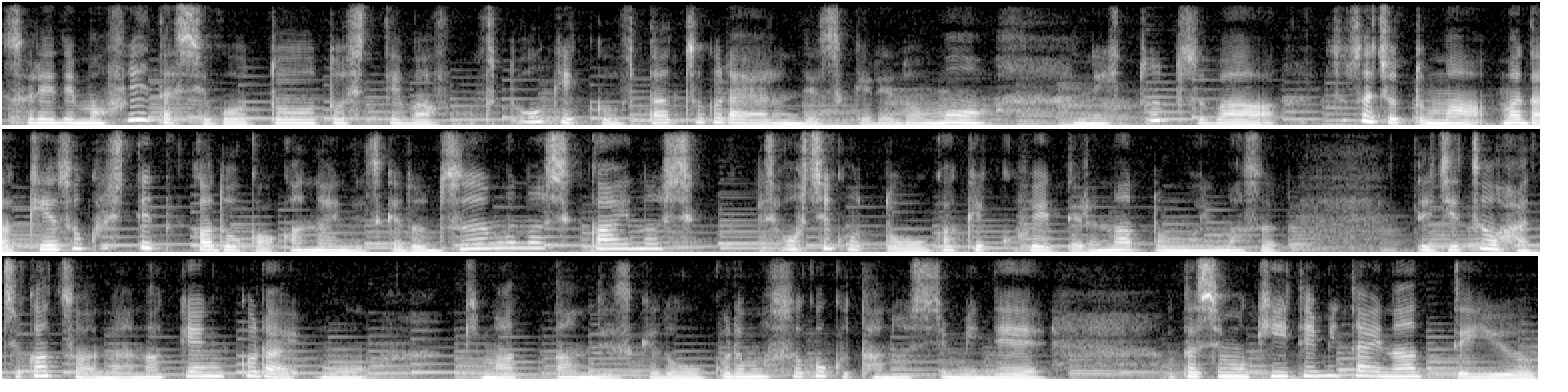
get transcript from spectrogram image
それでまあ増えた仕事としては大きく2つぐらいあるんですけれども、ね、1つは1つはちょっとまあまだ継続してるかどうかわかんないんですけど Zoom の司会のお仕事が結構増えてるなと思います。で実は8月は7件くらいもう決まったんですけどこれもすごく楽しみで私も聞いてみたいなっていう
